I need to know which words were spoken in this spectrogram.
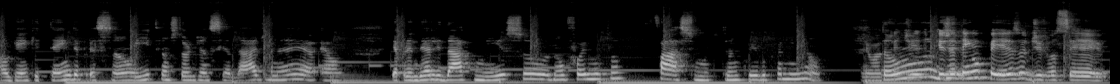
alguém que tem depressão e transtorno de ansiedade, né? É, um- e aprender a lidar com isso não foi muito fácil, muito tranquilo para mim, não. Eu então, acredito, porque já tem o peso de você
